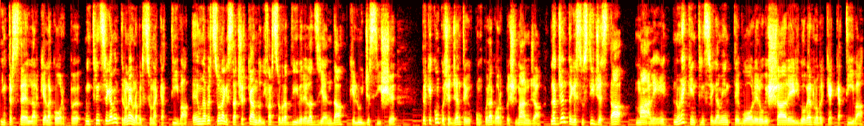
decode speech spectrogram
Interstellar, che è la Corp, intrinsecamente non è una persona cattiva, è una persona che sta cercando di far sopravvivere l'azienda che lui gestisce perché comunque c'è gente che con quella corp ci mangia. La gente che su Stige sta male non è che intrinsecamente vuole rovesciare il governo perché è cattiva,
